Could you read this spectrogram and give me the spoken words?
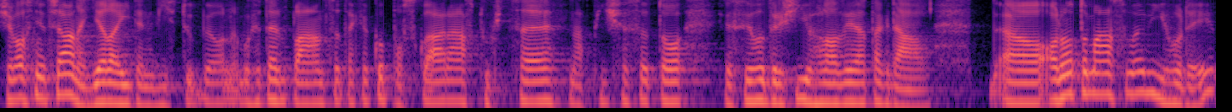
že vlastně třeba nedělají ten výstup, jo, nebo že ten plán se tak jako poskládá v tušce, napíše se to, že si ho drží v hlavě a tak dál. Eh, ono to má svoje výhody,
